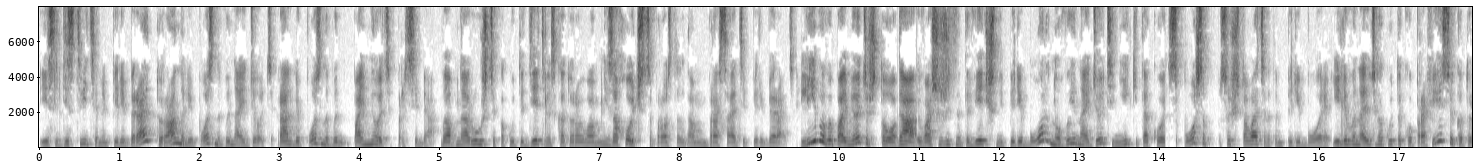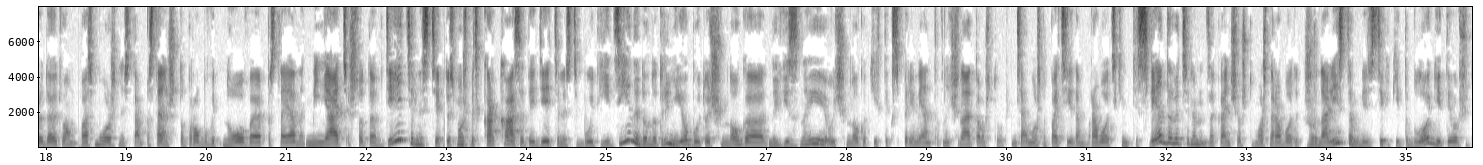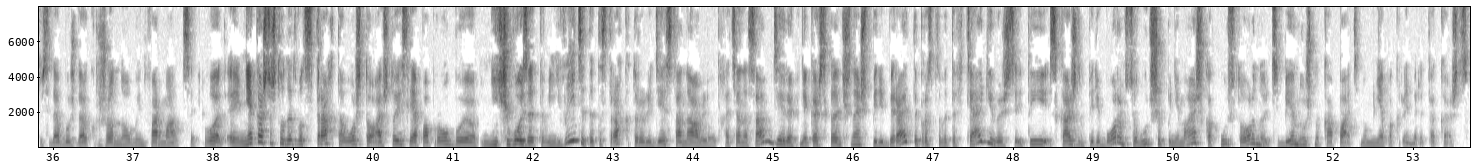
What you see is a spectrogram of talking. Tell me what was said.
если действительно перебирать, то рано или поздно вы найдете. Рано или поздно вы поймете про себя. Вы обнаружите какую-то деятельность, которую вам не захочется просто там бросать и перебирать. Либо вы поймете, что да, ваша жизнь это вечный перебор, но вы найдете некий такой способ существовать в этом переборе. Или вы найдете какую-то такую профессию, которая дает вам возможность там постоянно что-то пробовать новое, постоянно менять что-то в деятельности. То есть, может быть, каркас этой деятельности будет единый, но внутри нее будет очень много новизны, очень много каких-то экспериментов. Начиная от того, что, не знаю, можно пойти там работать каким-то исследователем, заканчивая, что можно работать журналистом или вести какие-то блоги, и ты, в общем-то, всегда будешь, да, окружен новой информацией. Вот. И мне кажется, что вот этот вот страх того, что, а что если я попробую, ничего из этого не выйдет, это страх, который людей останавливает. Хотя на самом деле, мне кажется, когда начинаешь перебирать, ты просто в это втягиваешься, и ты с каждым перебором все лучше понимаешь, в какую сторону тебе нужно копать. Ну, мне, по крайней мере, так кажется.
